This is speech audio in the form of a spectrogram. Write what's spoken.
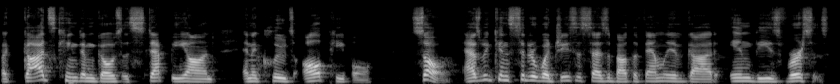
but God's kingdom goes a step beyond and includes all people. So, as we consider what Jesus says about the family of God in these verses,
